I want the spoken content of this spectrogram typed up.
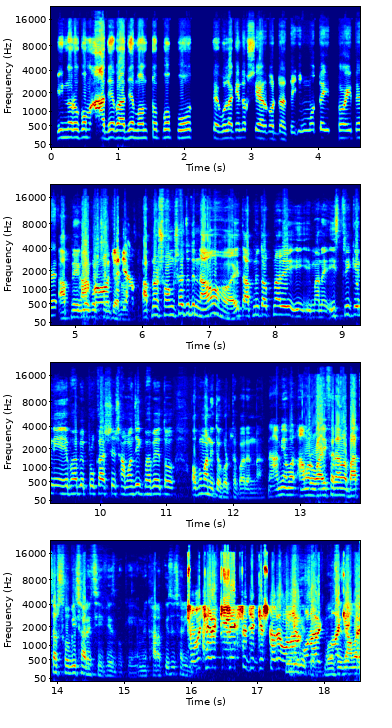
বিভিন্ন রকম আজে বাজে মন্তব্য পোস্ট সেগুলা কিন্তু শেয়ার এই মুহূর্তে আপনি এগুলো করছেন কেন? আপনার সংসার যদি নাও হয় তা আপনি তো আপনার এই মানে স্ত্রীকে নিয়ে এভাবে প্রকাশ্যে সামাজিক ভাবে তো অপমানিত করতে পারেন না। না আমি আমার আমার ওয়াইফের আমার বাচ্চার ছবি ছাড়েছি ফেসবুকে আমি খারাপ কিছু ছাড়ি ছবি ছেড়ে কি লেখছে জিজ্ঞেস করে? ওনার ওনার আমার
